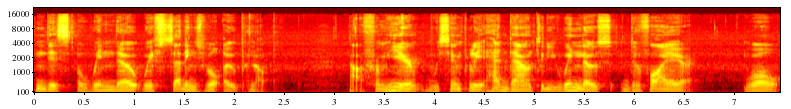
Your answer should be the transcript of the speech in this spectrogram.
And this window with settings will open up. Now from here we simply head down to the Windows firewall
